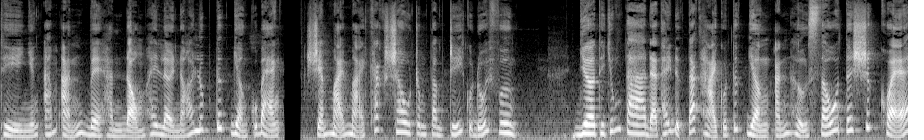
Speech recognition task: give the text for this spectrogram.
thì những ám ảnh về hành động hay lời nói lúc tức giận của bạn sẽ mãi mãi khắc sâu trong tâm trí của đối phương. Giờ thì chúng ta đã thấy được tác hại của tức giận ảnh hưởng xấu tới sức khỏe,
